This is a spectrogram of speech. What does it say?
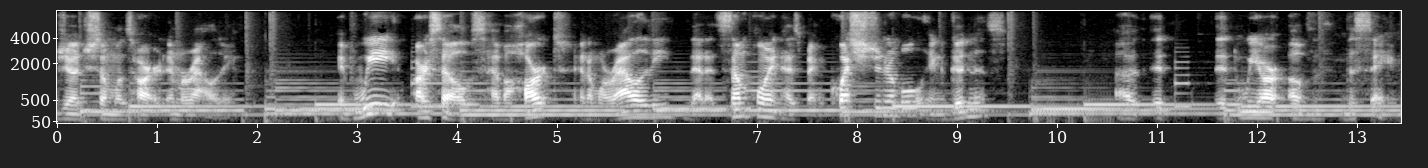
judge someone's heart and morality. If we ourselves have a heart and a morality that at some point has been questionable in goodness, uh, it, it, we are of the same.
